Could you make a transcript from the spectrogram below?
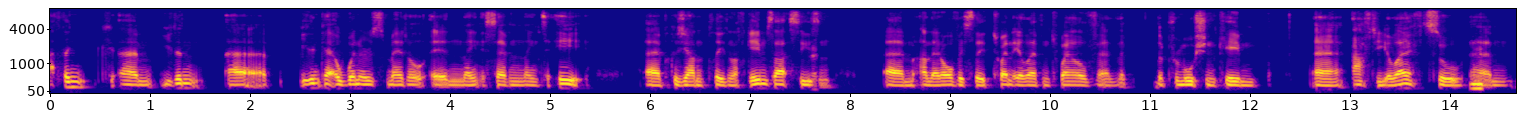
I, think um, you didn't uh, you didn't get a winners medal in 97 98 uh, because you hadn't played enough games that season. Um, and then obviously 2011 12, uh, the, the promotion came uh, after you left. So mm. um,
